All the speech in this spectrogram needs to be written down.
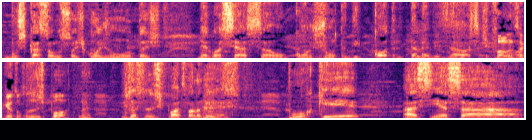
buscar soluções conjuntas, negociação conjunta de cota de televisão, essas Falando porra. isso aqui, eu tô todo esporte, né? O torcedor do esporte falando isso. Porque, assim, essa.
